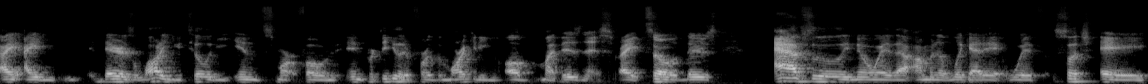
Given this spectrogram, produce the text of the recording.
I, I, there's a lot of utility in smartphone, in particular for the marketing of my business, right? So there's absolutely no way that I'm going to look at it with such a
